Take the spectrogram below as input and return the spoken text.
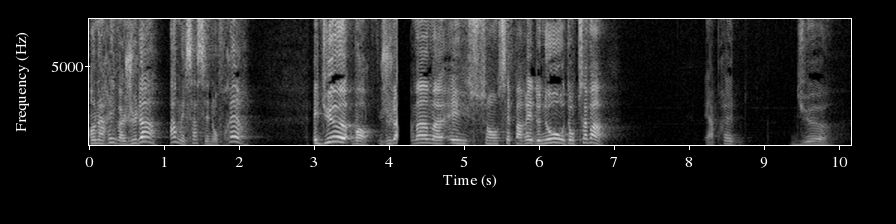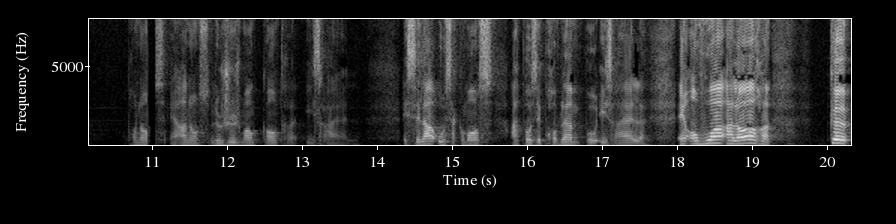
on arrive à Juda. Ah, mais ça, c'est nos frères. Et Dieu, bon, Judas même, ils sont séparés de nous, donc ça va. Et après, Dieu prononce et annonce le jugement contre Israël. Et c'est là où ça commence à poser problème pour Israël. Et on voit alors que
